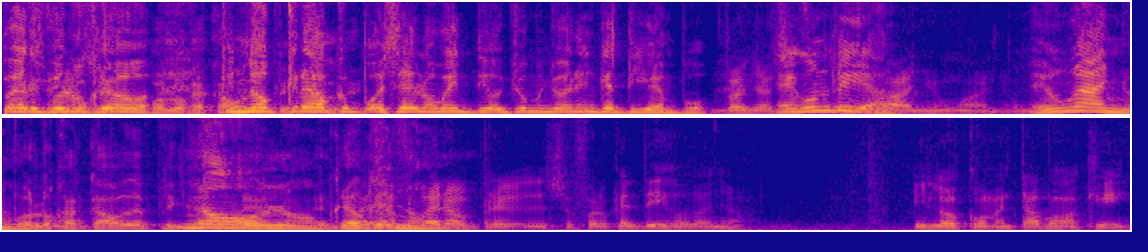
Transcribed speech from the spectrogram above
pero yo no creo, que no creo que puede ser 98 millones en qué tiempo. Doña, en un En día. un año, un año. un En un año. Por lo que acabo de explicar. No, no, creo que no. Bueno, pero eso fue lo que él dijo, doña. Y lo comentamos aquí.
